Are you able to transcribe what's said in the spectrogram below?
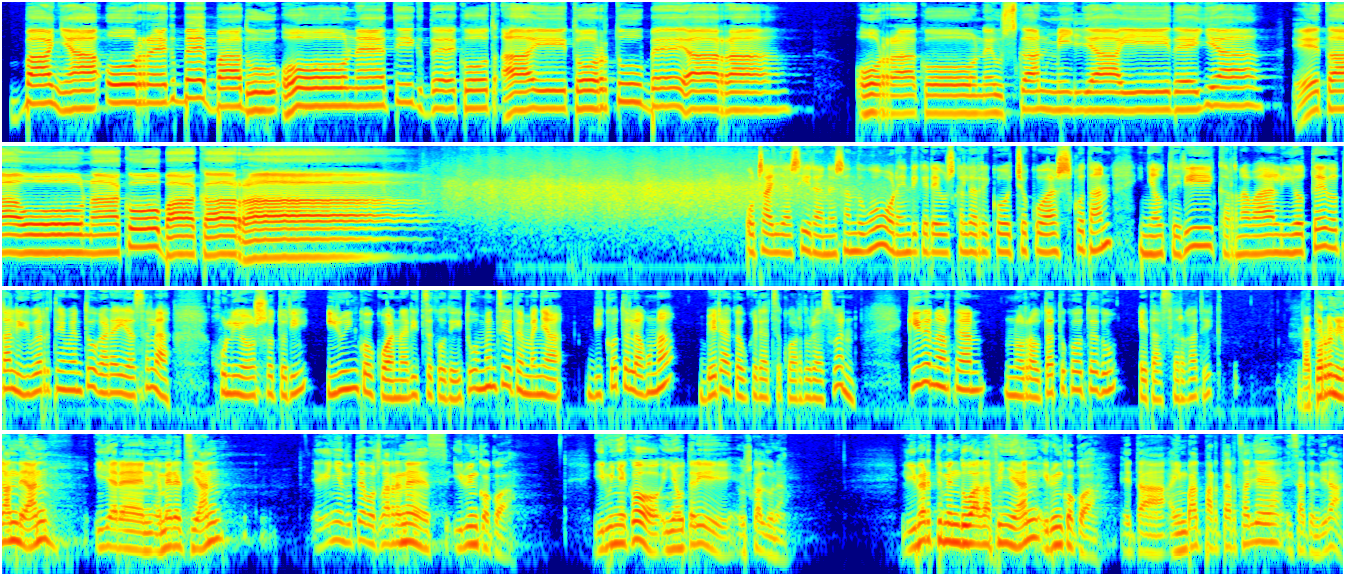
Baina horrek bebadu honetik dekot aitortu beharra. Horrako neuzkan mila ideia eta onako bakarra. Otsaila hasieran esan dugu, oraindik ere Euskal Herriko txoko askotan, inauteri, karnaval, iote, dota libertimentu garaia zela. Julio Sotori, iruinkokoan aritzeko deitu omentzioten, baina bikote laguna berak aukeratzeko ardura zuen. Kiden artean, norrautatuko ote du eta zergatik. Datorren igandean, hilaren emeretzian, eginen dute bosgarrenez iruinkokoa. Iruineko inauteri euskalduna. Libertimendua da finean iruinkokoa, eta hainbat parte hartzaile izaten dira.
